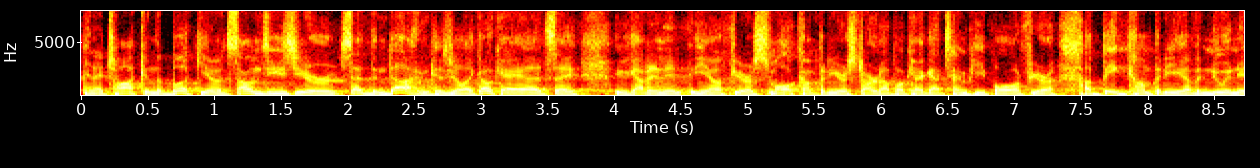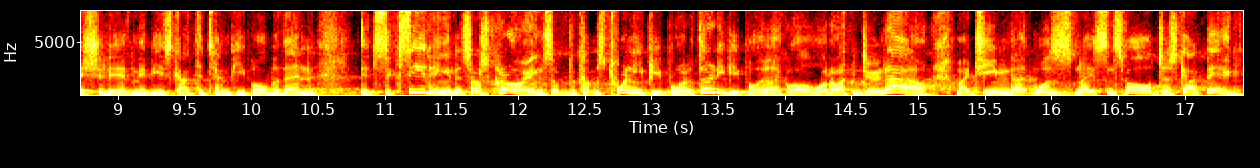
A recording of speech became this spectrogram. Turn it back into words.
and I talk in the book, you know, it sounds easier said than done because you're like, okay, let's say you've got an, you know, if you're a small company or startup, okay, I got 10 people. Or if you're a, a, big company, you have a new initiative, maybe it's got the 10 people, but then it's succeeding and it starts growing. So it becomes 20 people or 30 people. You're like, oh, what do I do now? My team that was nice and small just got big.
